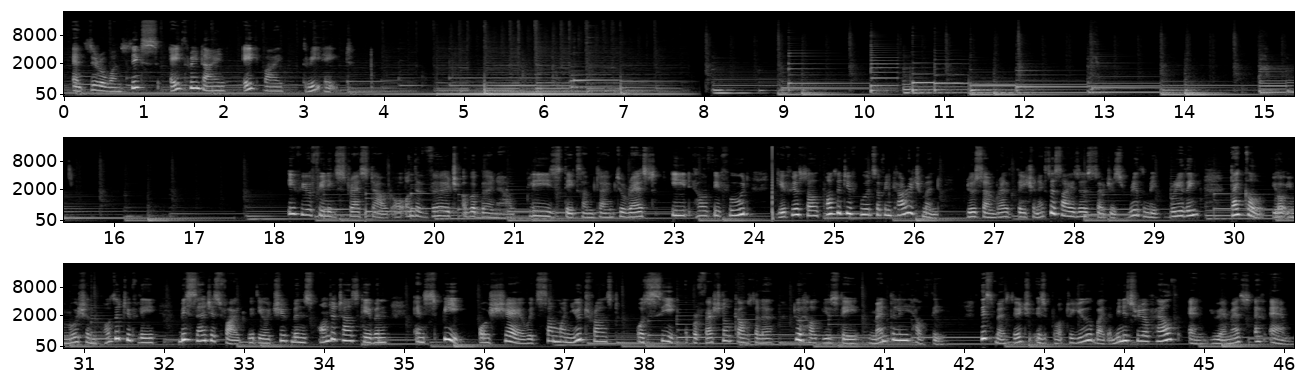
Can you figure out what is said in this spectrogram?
at 016 839 8538. If you're feeling stressed out or on the verge of a burnout, please take some time to rest, eat healthy food, give yourself positive words of encouragement do some relaxation exercises such as rhythmic breathing. Tackle your emotion positively. Be satisfied with your achievements on the task given and speak or share with someone you trust or seek a professional counselor to help you stay mentally healthy. This message is brought to you by the Ministry of Health and UMS FM.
